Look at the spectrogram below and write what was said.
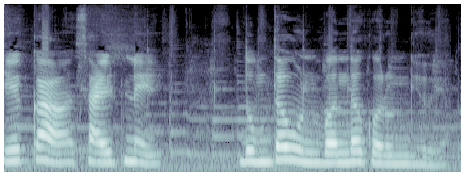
एका साईडने दुमटवून बंद करून घेऊया.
